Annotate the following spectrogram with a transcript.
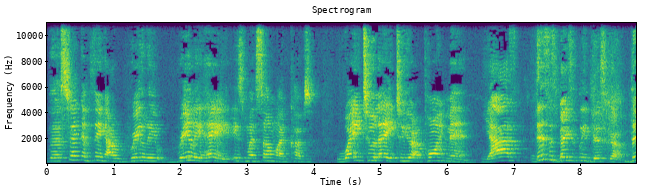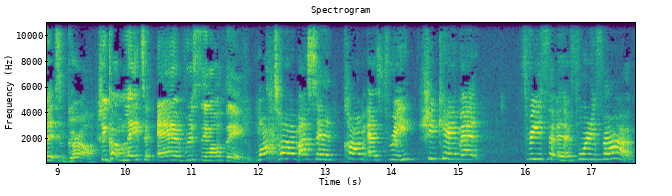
The second thing I really, really hate is when someone comes way too late to your appointment. Yes, this is basically this girl. This girl. She come late to every single thing. One time I said come at 3, she came at 3.45. uh,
